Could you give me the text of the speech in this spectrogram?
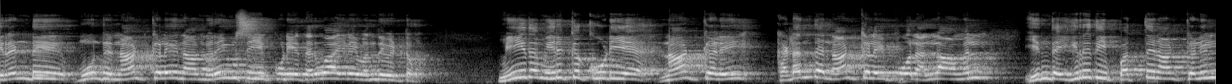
இரண்டு மூன்று நாட்களே நாம் நிறைவு செய்யக்கூடிய தருவாயிலே வந்துவிட்டோம். மீதம் இருக்கக்கூடிய நாட்களை கடந்த நாட்களைப் போல் அல்லாமல் இந்த இறுதி பத்து நாட்களில்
